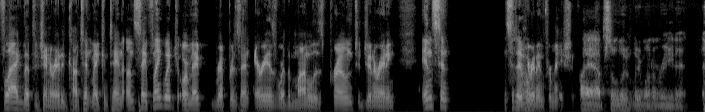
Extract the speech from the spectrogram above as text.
flagged that the generated content may contain unsafe language or may represent areas where the model is prone to generating insensitive Oh. information. I absolutely want to read it.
